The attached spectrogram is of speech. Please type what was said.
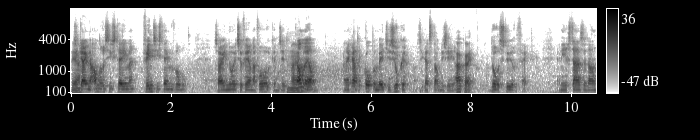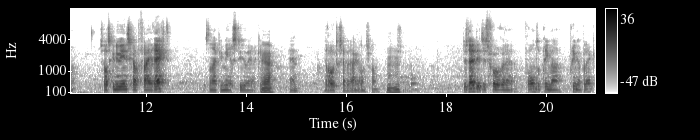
Als je kijkt naar andere systemen, VIN-systeem bijvoorbeeld, zou je nooit zo ver naar voren kunnen zitten. Nee. Kan wel, maar dan gaat de kop een beetje zoeken als je gaat stabiliseren. Oké. Door het stuureffect. En hier staan ze dan, zoals ik er nu inschat, vrij recht. Dus dan heb je meer stuurwerking. Ja. En de rotors hebben daar geen last van. Mhm. Dus nee, dit is voor, eh, voor ons een prima, prima plek.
